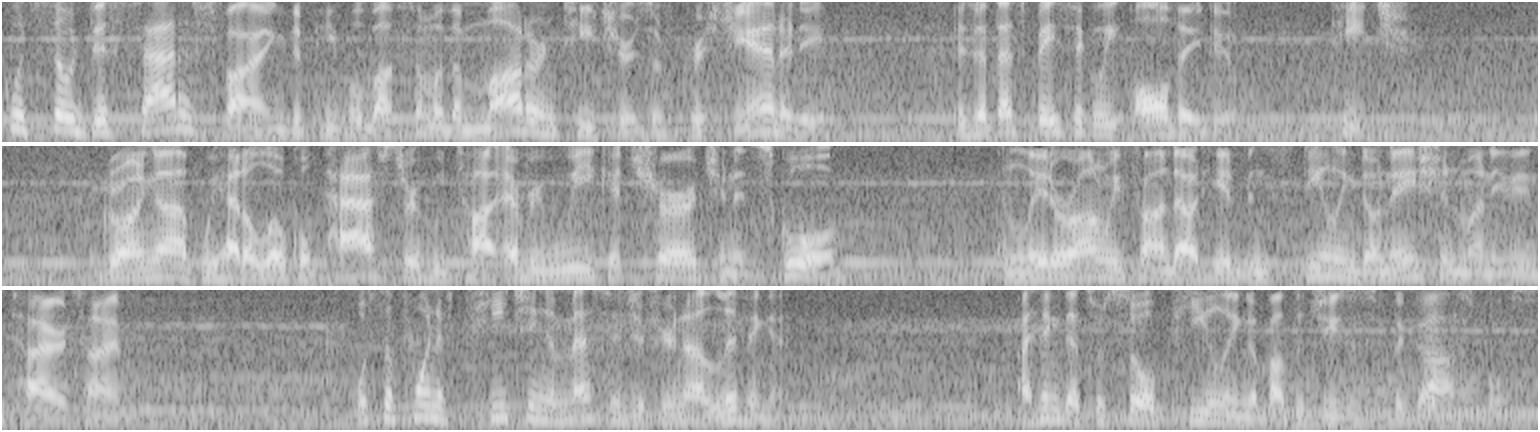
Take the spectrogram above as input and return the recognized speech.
Think what's so dissatisfying to people about some of the modern teachers of Christianity is that that's basically all they do teach. Growing up, we had a local pastor who taught every week at church and at school, and later on we found out he had been stealing donation money the entire time. What's the point of teaching a message if you're not living it? I think that's what's so appealing about the Jesus of the Gospels.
